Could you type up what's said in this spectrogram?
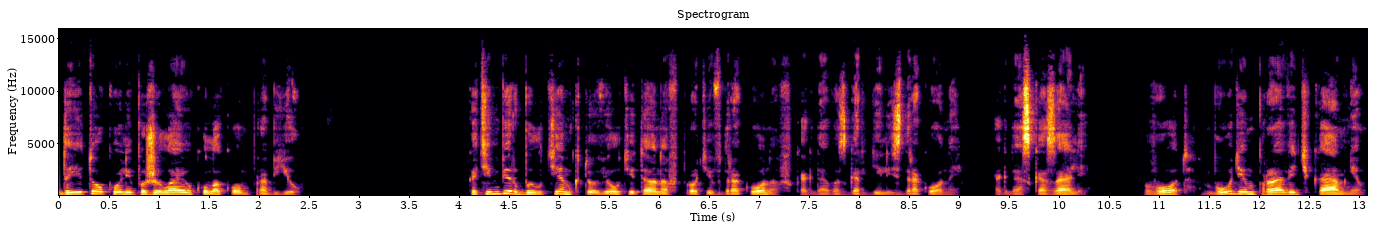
да и то, коли пожелаю, кулаком пробью. Катимбир был тем, кто вел титанов против драконов, когда возгордились драконы, когда сказали Вот, будем править камнем,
